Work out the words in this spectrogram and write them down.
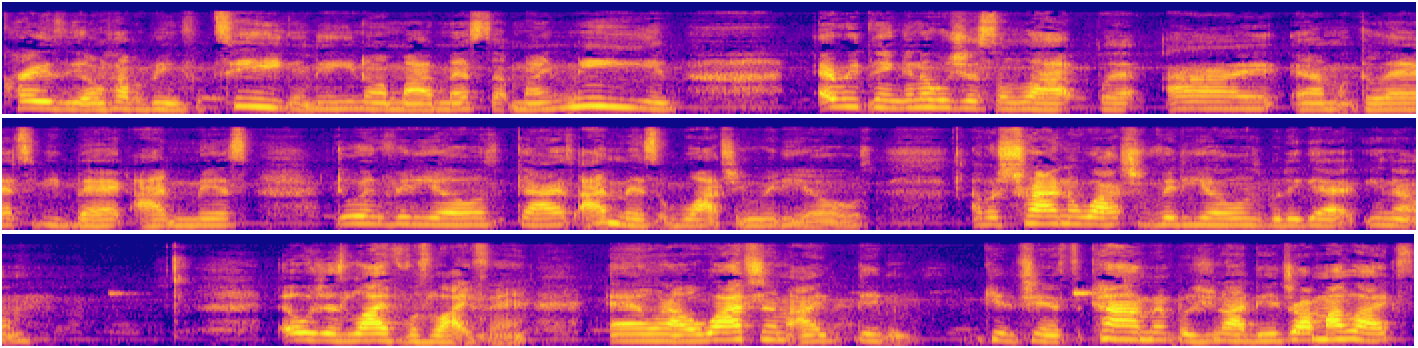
crazy on top of being fatigued. And then, you know, I messed up my knee and everything. And it was just a lot. But I am glad to be back. I miss doing videos. Guys, I miss watching videos. I was trying to watch videos, but it got, you know, it was just life was life. And, and when I would watch them, I didn't get a chance to comment, but you know I did drop my likes.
